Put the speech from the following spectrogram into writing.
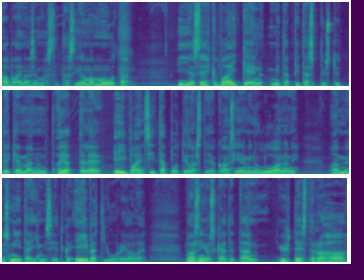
avainasemassa tässä ilman muuta. Ja se ehkä vaikein, mitä pitäisi pystyä tekemään, on, että ajattelee ei vain sitä potilasta, joka on siinä minun luonani, vaan myös niitä ihmisiä, jotka eivät juuri ole. Varsinkin jos käytetään yhteistä rahaa,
